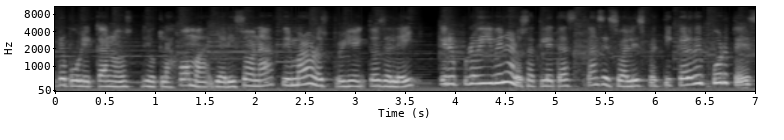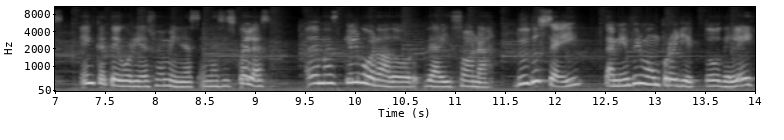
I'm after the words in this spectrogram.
republicanos de Oklahoma y Arizona firmaron los proyectos de ley que prohíben a los atletas transexuales practicar deportes en categorías femeninas en las escuelas. Además que el gobernador de Arizona, Dudu también firmó un proyecto de ley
